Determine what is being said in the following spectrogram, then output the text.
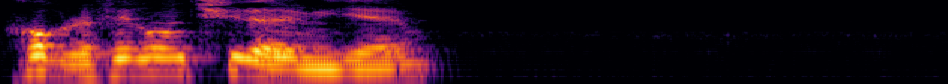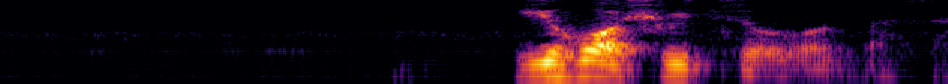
خب رفیق اون چی داره میگه؟ یهو آشویتس آورد وسط.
